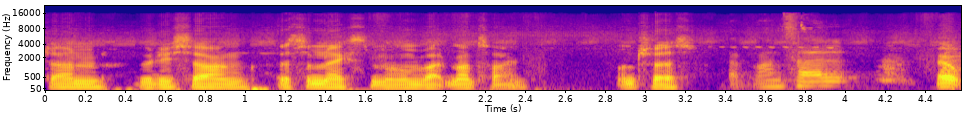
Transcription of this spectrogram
dann würde ich sagen, bis zum nächsten Mal und bald mal zeigen. Und tschüss. Man's halt. Jo. Äh,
